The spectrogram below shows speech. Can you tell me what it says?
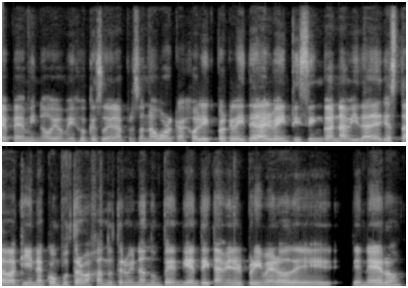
Pepe, mi novio, me dijo que soy una persona workaholic porque literal el 25 de Navidad yo estaba aquí en la compu trabajando, terminando un pendiente y también el primero de enero.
